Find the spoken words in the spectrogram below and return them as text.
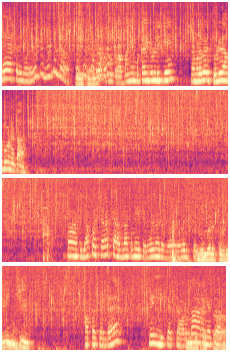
വേപ്പനും കൂടി. സൂപ്പർ അപ്പം നമുക്ക് അതിന്റെ ഉള്ളിലേക്ക് നമ്മൾ വെളുത്തുള്ളി ഇടാൻ പോകണം കേട്ടാ. നാട്ടിൽ അപ്പച്ച അച്ചാറുണ്ടാക്കുമ്പോൾ ഏറ്റവും കൂടുതൽ ഇടുന്നത് വെളുത്തുള്ളി. വെളുത്തുള്ളി ഇഞ്ചി. അപ്പച്ചന്റെ നെല്ലിക്കച്ചാറും നാരങ്ങച്ചാറും.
